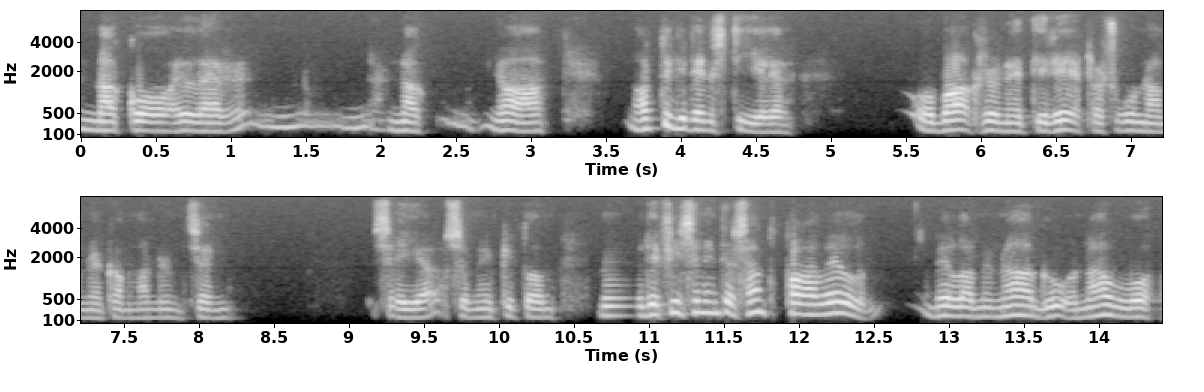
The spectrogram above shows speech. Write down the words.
Nako eller na... ja, någonting i den stilen. Och bakgrunden till det personnamnet kan man inte sen säga så mycket om. Men det finns en intressant parallell mellan Nagu och Nauvo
